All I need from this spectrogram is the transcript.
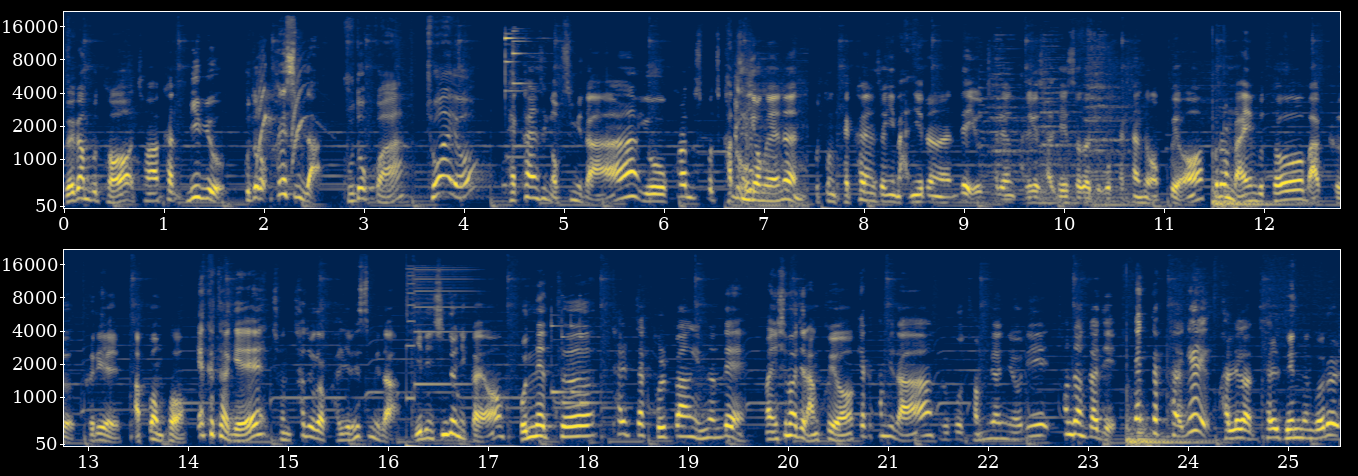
외관부터 정확한 리뷰 보도록 하겠습니다. 구독과 좋아요. 백화 현상이 없습니다. 요 코란도 스포츠 같은 경우에는 보통 백화 현상이 많이 일어나는데 이 차량 관리가 잘 돼 있어가지고 백화 현상 없고요. 프롬 라인부터 마크, 그릴, 앞범퍼 깨끗하게 전 타주가 관리를 했습니다. 1인 신조니까요. 본네트 살짝 불빵 있는데 많이 심하지 않고요. 깨끗합니다. 그리고 전면 요리, 천장까지 깨끗하게 관리가 잘 되는 거를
